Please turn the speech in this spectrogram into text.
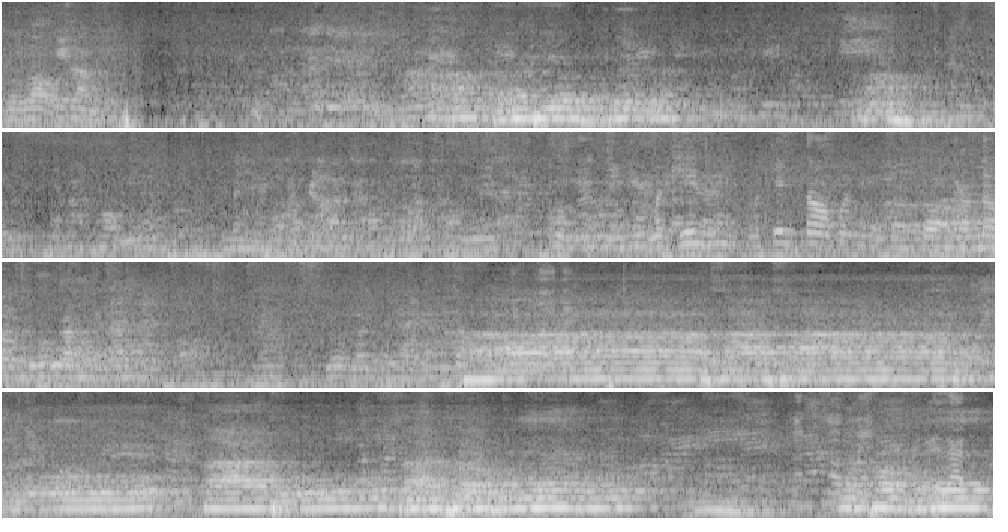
เพราะว่าสร้างกลับมาเที่ยวเรื่องนะอ่ามากินมากินต่อคนต่อกันต่อรู้กันนะรู้กันไปได้ต่อสาสาธุสาธุสาธุเนี่ยสาธุเนี่ย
